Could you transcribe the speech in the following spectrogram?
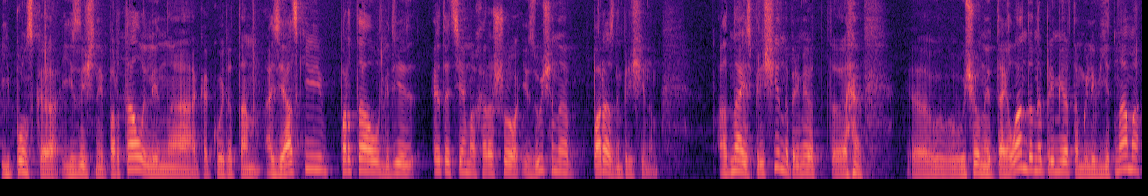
японскоязычный портал или на какой-то там азиатский портал, где эта тема хорошо изучена по разным причинам. Одна из причин, например, э, ученые Таиланда, например, там, или Вьетнама,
